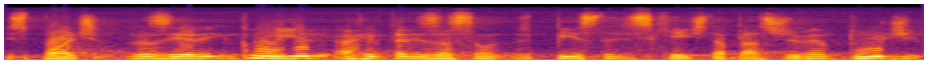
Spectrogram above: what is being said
Esporte e Lazer, incluir a revitalização de pista de skate da Praça de Juventude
